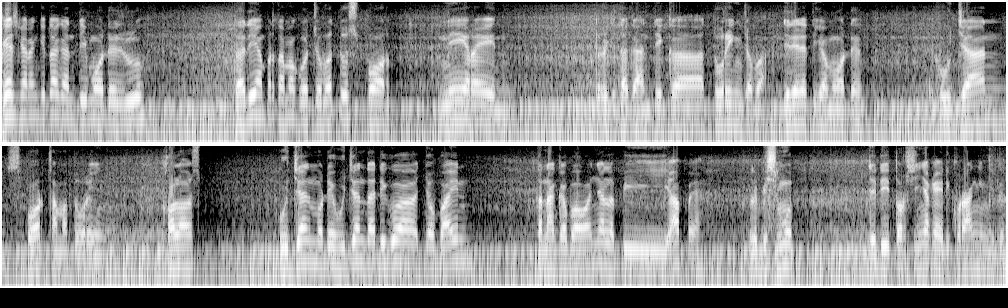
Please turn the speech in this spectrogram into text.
Oke sekarang kita ganti mode dulu. Tadi yang pertama gue coba tuh sport. Ini rain. Terus kita ganti ke touring coba. Jadi ada tiga mode. Hujan, sport, sama touring. Kalau hujan, mode hujan tadi gue cobain Tenaga bawahnya lebih apa ya? Lebih smooth. Jadi torsinya kayak dikurangin gitu.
